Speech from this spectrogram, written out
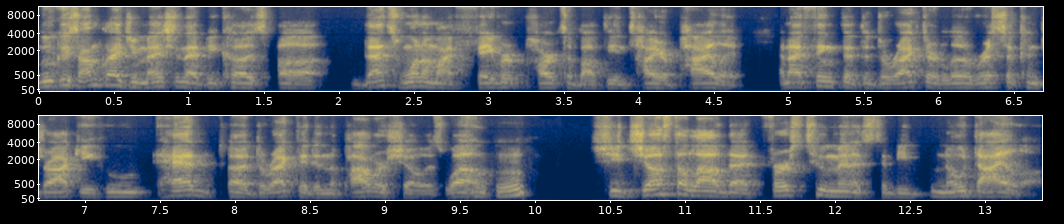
Lucas, I'm glad you mentioned that because uh, that's one of my favorite parts about the entire pilot. And I think that the director, Larissa Kondracki, who had uh, directed in the Power Show as well, mm-hmm. she just allowed that first two minutes to be no dialogue.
